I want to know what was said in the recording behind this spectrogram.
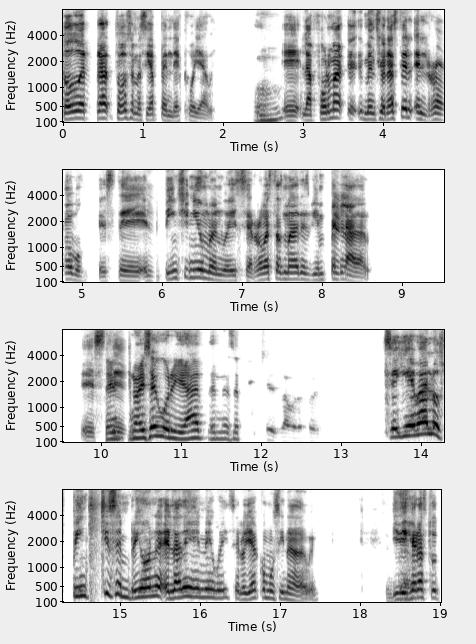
Todo era, todo se me hacía pendejo ya, güey. Eh, la forma, eh, mencionaste el, robo, este, el pinche Newman, güey, se roba estas madres bien peladas. Este, no hay seguridad en ese pinche laboratorio. Se lleva los pinches embriones, el ADN, güey, se lo lleva como si nada, güey. Y dijeras tú,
